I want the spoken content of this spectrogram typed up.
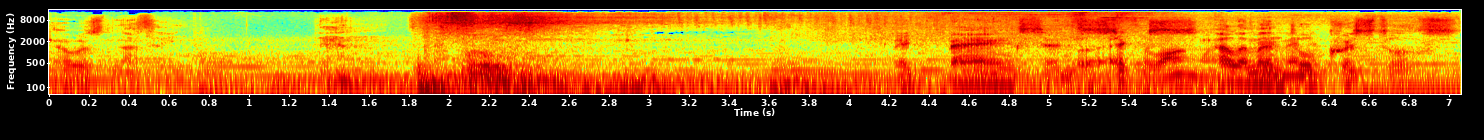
there was nothing. Then, boom. Big Bang sent Well, six one, elemental crystals.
